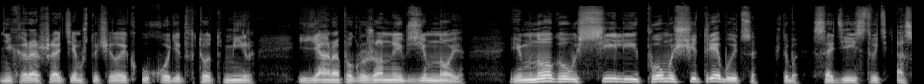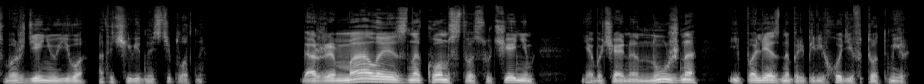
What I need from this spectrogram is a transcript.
нехороша тем, что человек уходит в тот мир, яро погруженный в земное, и много усилий и помощи требуется, чтобы содействовать освобождению его от очевидности плотной. Даже малое знакомство с учением необычайно нужно и полезно при переходе в тот мир,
